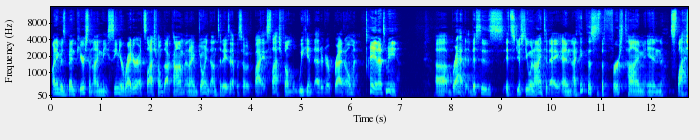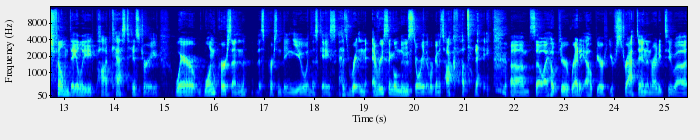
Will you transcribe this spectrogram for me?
My name is Ben Pearson. I'm the senior writer at SlashFilm.com, and I'm joined on today's episode by Slash Film weekend editor Brad Oman. Hey, that's me. Uh, Brad, this is it's just you and I today, and I think this is the first time in Slash Film Daily podcast history where one person, this person being you in this case, has written every single news story that we're going to talk about today. Um, so I hope you're ready. I hope you're you're strapped in and ready to uh,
